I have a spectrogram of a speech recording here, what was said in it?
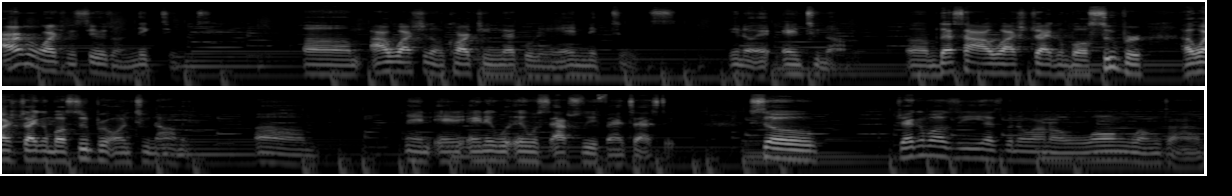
I remember watching the series on Nicktoons. Um, I watched it on Cartoon Network and Nicktoons, you know, and, and Toonami. Um, that's how I watched Dragon Ball Super. I watched Dragon Ball Super on Toonami. Um, and and, and it, it was absolutely fantastic. So Dragon Ball Z has been around a long, long time.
